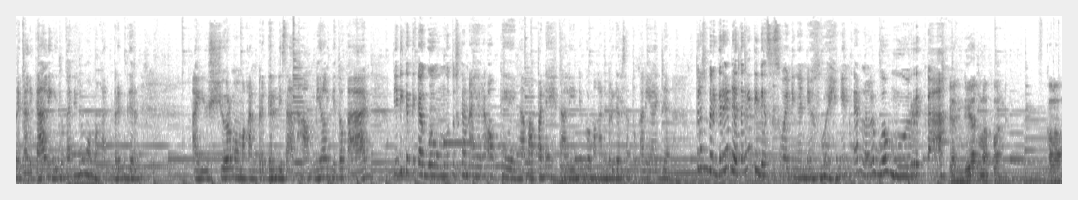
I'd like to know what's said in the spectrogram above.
berkali-kali gitu kan. Ini mau makan burger. Are you sure mau makan burger di saat hamil gitu kan? Jadi ketika gue memutuskan akhirnya oke nggak apa-apa deh kali ini gue makan burger satu kali aja. Terus burgernya datangnya tidak sesuai dengan yang gue inginkan lalu gue murka. dan dia nelfon kalau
